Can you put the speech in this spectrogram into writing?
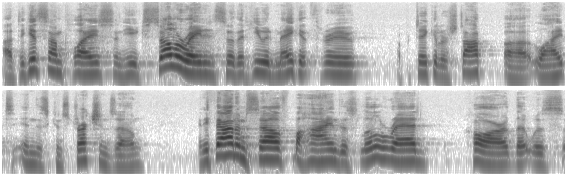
uh, to get someplace, and he accelerated so that he would make it through a particular stop uh, in this construction zone. And he found himself behind this little red car that was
